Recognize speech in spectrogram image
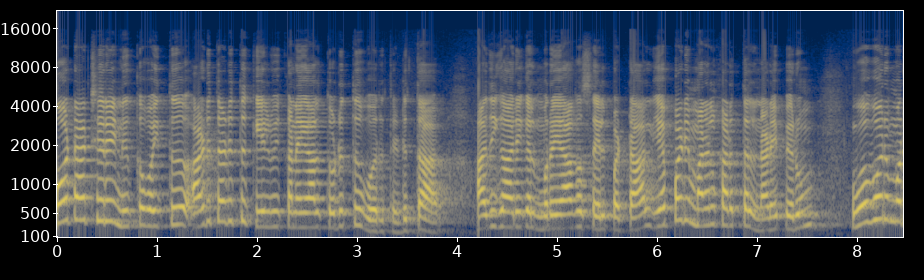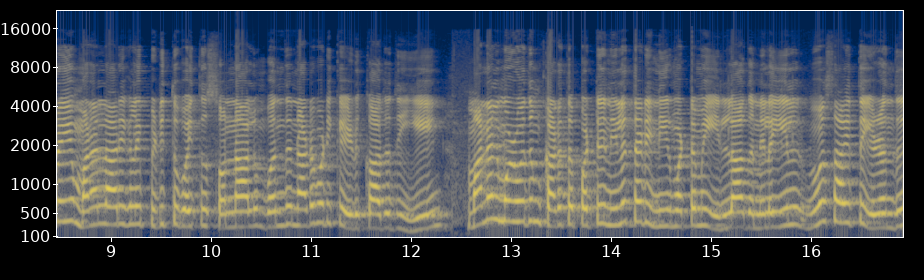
கோட்டாட்சியரை நிற்க வைத்து அடுத்தடுத்து கேள்விக்கணையால் தொடுத்து வருத்தெடுத்தார் அதிகாரிகள் முறையாக செயல்பட்டால் எப்படி மணல் கடத்தல் நடைபெறும்? ஒவ்வொரு முறையும் மணல் லாரிகளை பிடித்து வைத்து சொன்னாலும் வந்து நடவடிக்கை எடுக்காதது ஏன்? மணல் முழுவதும் கடத்தப்பட்டு நிலத்தடி நீர் நீர்மட்டமே இல்லாத நிலையில் விவசாயத்தை இழந்து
